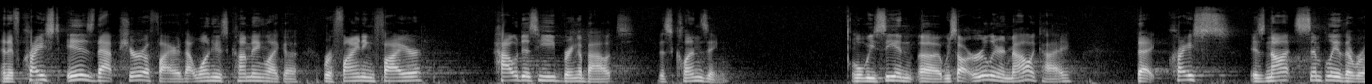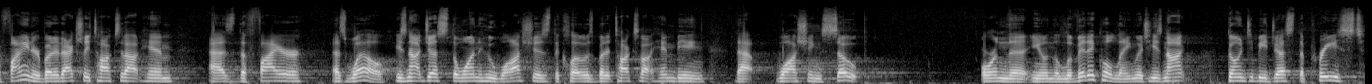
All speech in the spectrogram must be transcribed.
And if Christ is that purifier, that one who's coming like a refining fire, how does he bring about this cleansing? Well, we see in uh, we saw earlier in Malachi that Christ is not simply the refiner, but it actually talks about him as the fire as well. He's not just the one who washes the clothes, but it talks about him being that washing soap. Or in the you know in the Levitical language, he's not going to be just the priest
